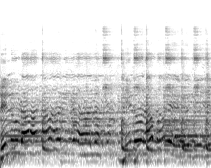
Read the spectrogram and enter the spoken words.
લીલુડા નારિયલ લીલો રામદેવ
